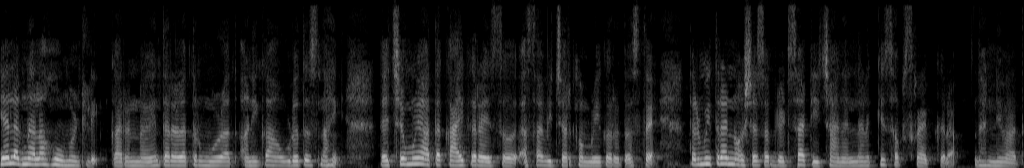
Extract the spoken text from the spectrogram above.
या लग्नाला हो म्हटले? कारण नयनताराला तर मुळात अनिका आवडतच नाही. त्याच्यामुळे आता काय करायचं असा विचार कमळी करत असते. तर मित्रांनो अशाच अपडेटसाठी चॅनलला नक्की सबस्क्राईब करा. धन्यवाद.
